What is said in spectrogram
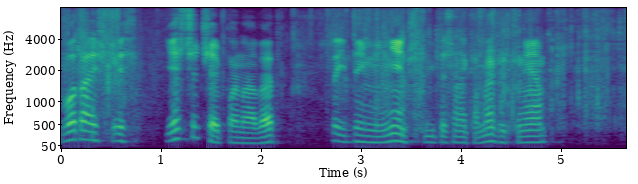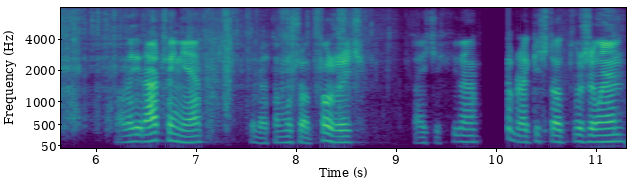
Woda jeszcze jest jeszcze ciepła nawet. Tutaj dymi, nie wiem czy widać na kamerze czy nie. Ale raczej nie. Dobra, to muszę otworzyć. Dajcie chwilę. Dobra, jakieś to otworzyłem.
